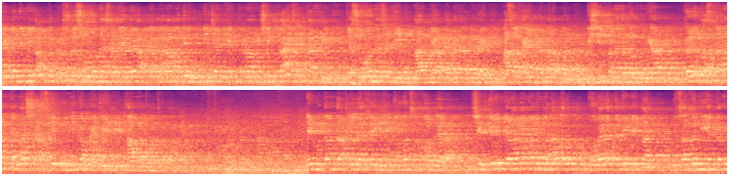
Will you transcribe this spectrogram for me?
ठिकाणी मी आपले प्रश्न सोडवण्यासाठी आलोय. आपल्या मनामध्ये हुंडीच्या नियंत्रणाविषयी काय शंका असतील त्या सोडवण्यासाठी आज मी आपल्याकडे आलेलो आहे. असा काही प्रकार आपण निश्चितपणे करून घ्या करत असताना त्याला शास्त्रीय भूमिका पाहिजे हा महत्त्वाचा भाग आहे. हे मुद्दाम दाखलेला आहे गमत गंमत सांगतो आपल्याला. शेतकरी मेळाव्यामध्ये मला मला बोलायला कधी देतात उसाचं नियंत्रण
